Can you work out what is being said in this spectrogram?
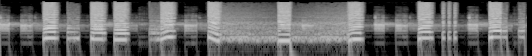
Thank you.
